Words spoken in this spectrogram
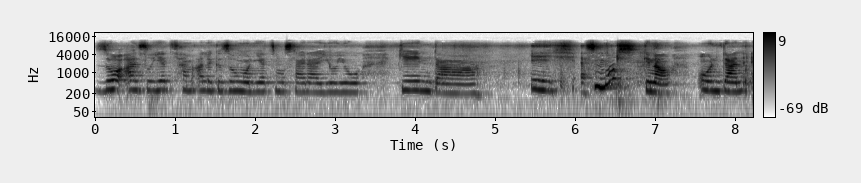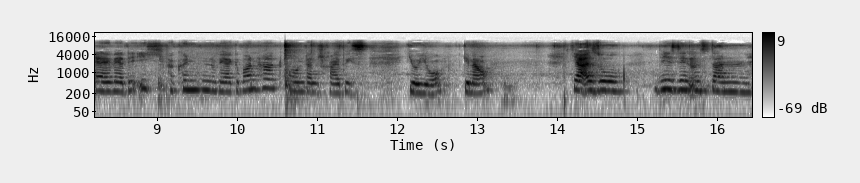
So, also jetzt haben alle gesungen und jetzt muss leider Jojo gehen, da ich essen muss. Genau. Und dann äh, werde ich verkünden, wer gewonnen hat und dann schreibe ich es Jojo. Genau. Ja, also wir sehen uns dann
